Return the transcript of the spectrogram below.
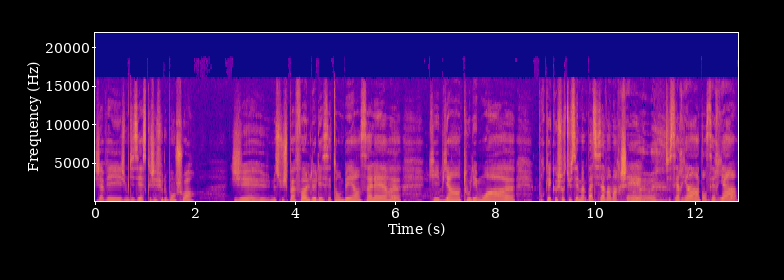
J'avais, je me disais, est-ce que j'ai fait le bon choix? Ne suis-je pas folle de laisser tomber un salaire Ouais. euh, qui est bien tous les mois euh, pour quelque chose? Tu sais même pas si ça va marcher. Ouais. Tu sais rien, t'en sais rien.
